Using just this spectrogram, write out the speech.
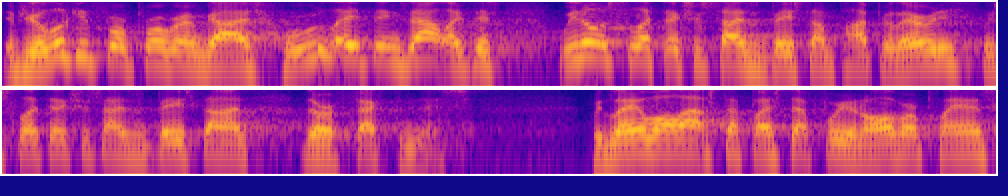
If you're looking for a program, guys, where we lay things out like this, we don't select exercises based on popularity. We select exercises based on their effectiveness. We lay them all out step by step for you in all of our plans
